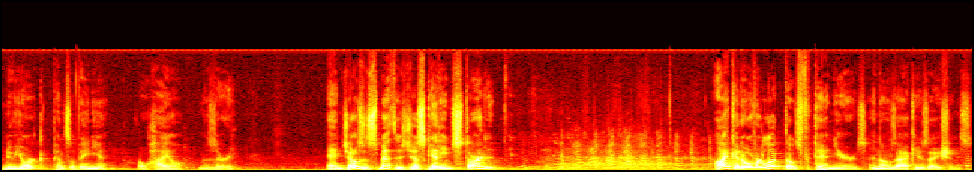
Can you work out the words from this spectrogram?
New York, Pennsylvania, Ohio, Missouri. And Joseph Smith is just getting started. I could overlook those for 10 years and those accusations,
